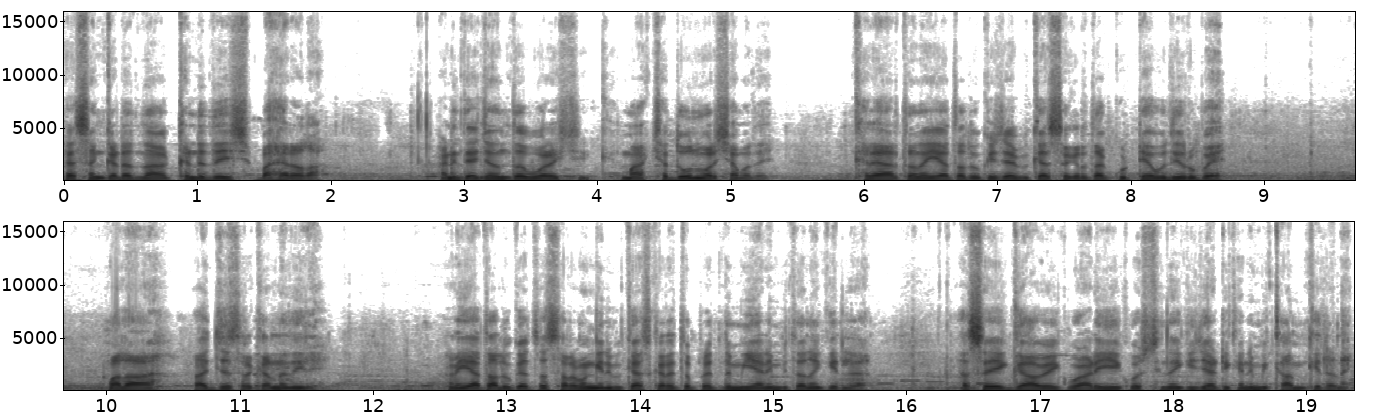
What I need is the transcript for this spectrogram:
त्या संकटातनं अखंड देश बाहेर आला. आणि त्याच्यानंतर वर्ष मागच्या दोन वर्षामध्ये खऱ्या अर्थानं या तालुक्याच्या विकासाकरता कोट्यावधी रुपये मला राज्य सरकारनं दिले. आणि या तालुक्याचा सर्वांगीण विकास करायचा प्रयत्न मी या निमित्तानं केलेला असं एक गाव एक वाडी एक वस्ती नाही की ज्या ठिकाणी मी काम केलं नाही.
